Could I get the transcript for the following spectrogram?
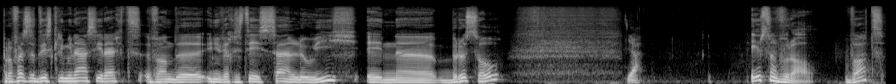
professor discriminatierecht van de Universiteit Saint-Louis in eh, Brussel. Ja. Eerst en vooral, wat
